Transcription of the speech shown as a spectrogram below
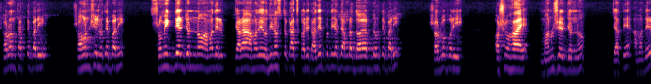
স্মরণ থাকতে পারি, সহনশীল হতে পারি, শ্রমিকদের জন্য আমাদের, যারা আমাদের অধীনস্থ কাজ করে, তাদের প্রতি যাতে আমরা দয়ার্দ্র হতে পারি, সর্বোপরি অসহায় মানুষের জন্য যাতে আমাদের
